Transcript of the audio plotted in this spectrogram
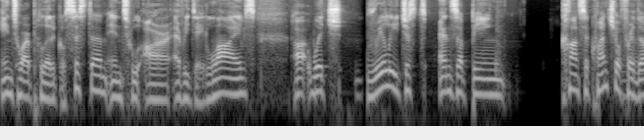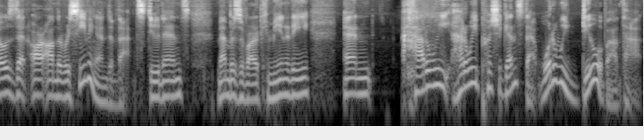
into our political system, into our everyday lives, uh, which really just ends up being consequential for those that are on the receiving end of that students members of our community and how do we how do we push against that what do we do about that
